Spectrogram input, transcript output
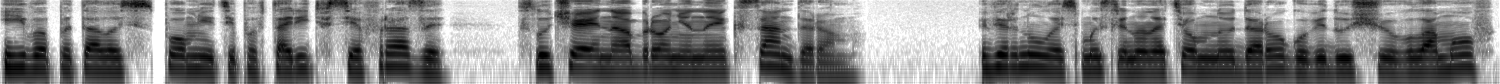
Ива пыталась вспомнить и повторить все фразы, случайно оброненные Ксандером. Вернулась мысленно на темную дорогу, ведущую в Ломов,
